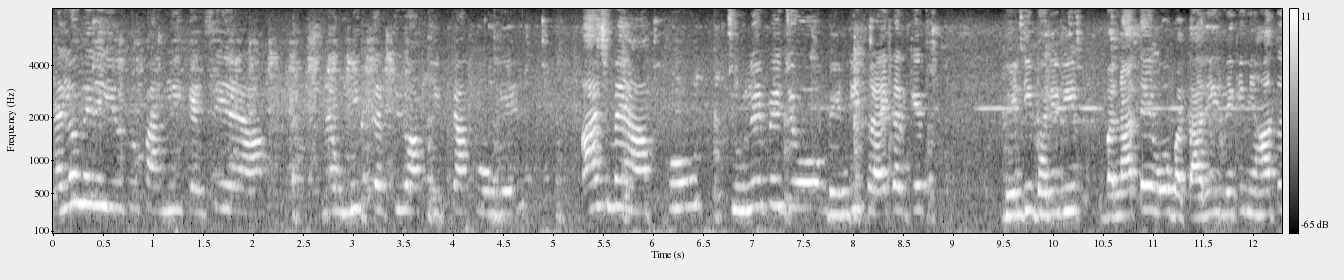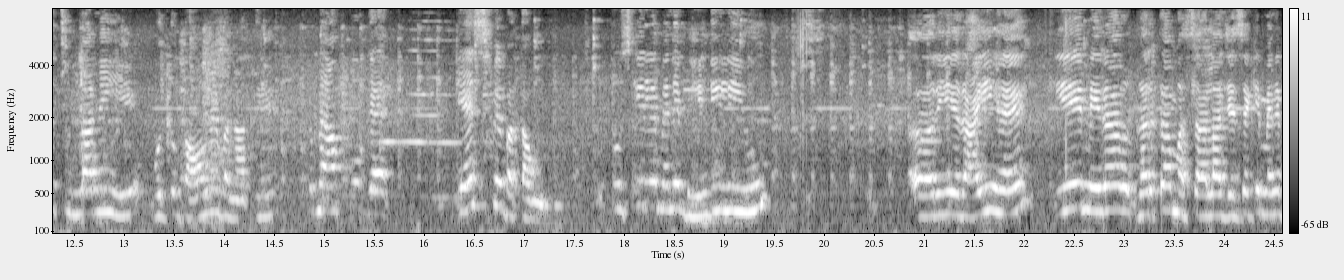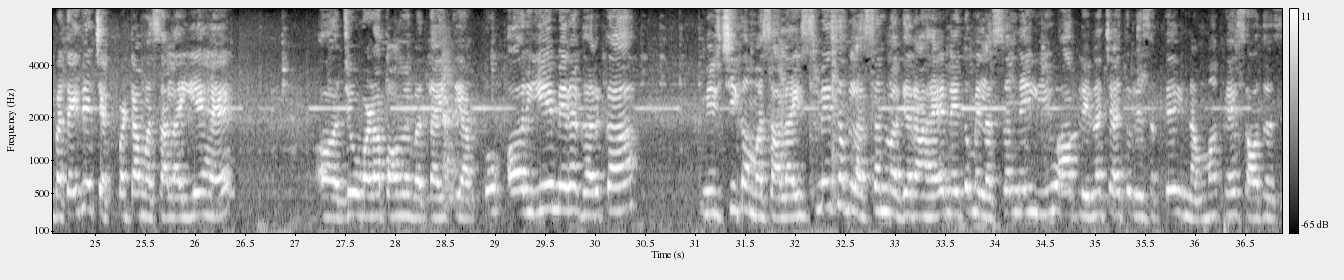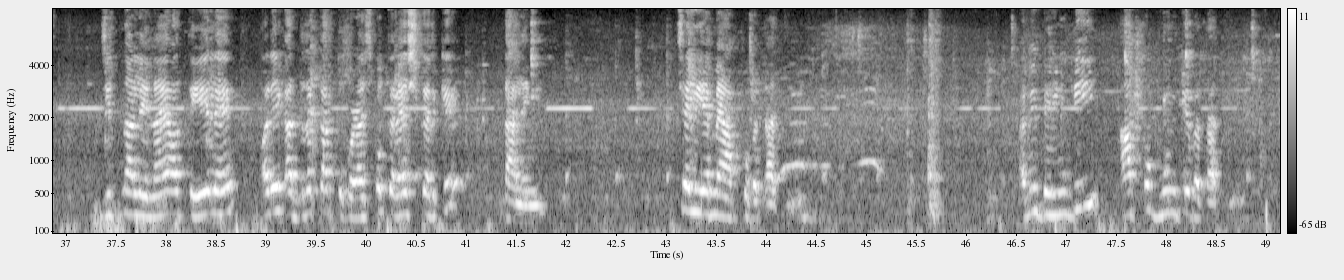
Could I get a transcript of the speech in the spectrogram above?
Hello मेरे YouTube family कैसे हैं आप? मैं उम्मीद करती हूँ आप ठीक ठाक होंगे। आज मैं आपको चूल्हे पे जो भिंडी फ्राई करके भिंडी भरी हुई बनाते हैं वो बता रही लेकिन यहाँ तो चूल्हा नहीं है वो तो गाँव में बनाते हैं। तो मैं आपको गै, गैस पे बताऊँगी तो उसके लिए मैंने भिंडी ली हूँ और ये राई है। ये मेरा घर का मसाला जैसे कि मैंने बताई थी चटपटा मसाला ये है। और जो वड़ा पाव में बताई थी आपको। और ये मेरा घर का मिर्ची का मसाला, इसमें सब लहसन वगैरह है, नहीं तो मैं लहसन नहीं ली हूँ। आप लेना चाहे तो ले सकते हैं। नमक है सौ दस जितना लेना है, और तेल है, और एक अदरक का टुकड़ा, इसको क्रश करके डालेंगे। चलिए, मैं आपको बताती हूँ। अभी भिंडी आपको भून के बताती हूँ।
